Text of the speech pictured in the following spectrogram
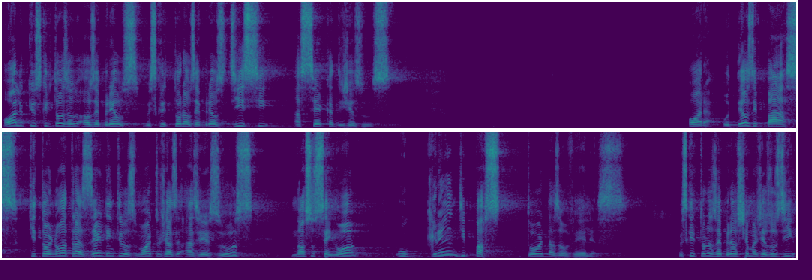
Olha o que o escritor aos Hebreus, o escritor aos Hebreus disse acerca de Jesus. Ora, o Deus de paz, que tornou a trazer dentre os mortos a Jesus, nosso Senhor, o grande pastor das ovelhas. O escritor dos Hebreus chama Jesus de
